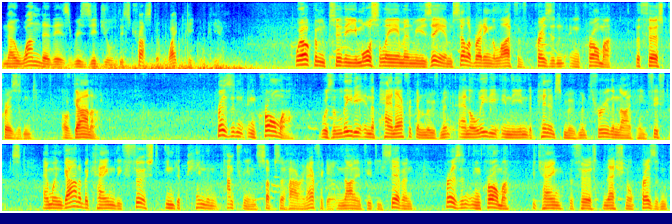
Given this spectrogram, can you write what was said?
No wonder there's residual distrust of white people here. Welcome to the Mausoleum and Museum celebrating the life of President Nkrumah, the first president of Ghana. President Nkrumah was a leader in the Pan-African movement and a leader in the independence movement through the 1950s. And when Ghana became the first independent country in sub-Saharan Africa in 1957, President Nkrumah became the first national president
